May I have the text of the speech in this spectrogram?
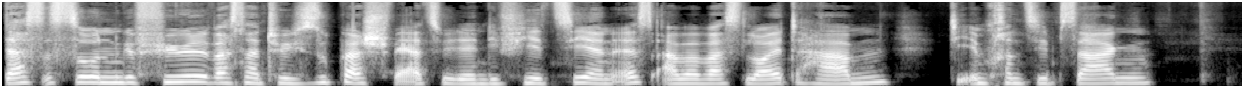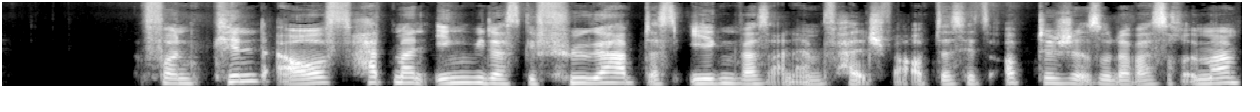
das ist so ein Gefühl, was natürlich super schwer zu identifizieren ist, aber was Leute haben, die im Prinzip sagen, von Kind auf hat man irgendwie das Gefühl gehabt, dass irgendwas an einem falsch war, ob das jetzt optisch ist oder was auch immer.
